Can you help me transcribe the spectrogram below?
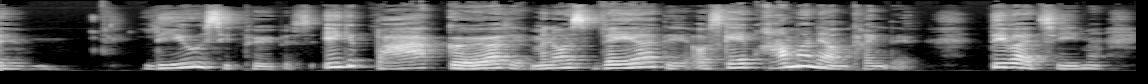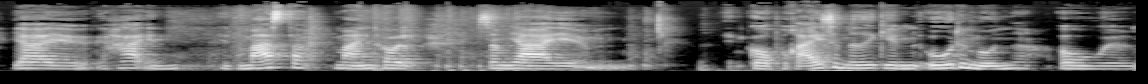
øhm, leve sit purpose. Ikke bare gøre det, men også være det og skabe rammerne omkring det. Det var et tema. Jeg øh, har en, et mastermind-hold, som jeg øh, går på rejse med igennem 8 måneder. Og øh,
